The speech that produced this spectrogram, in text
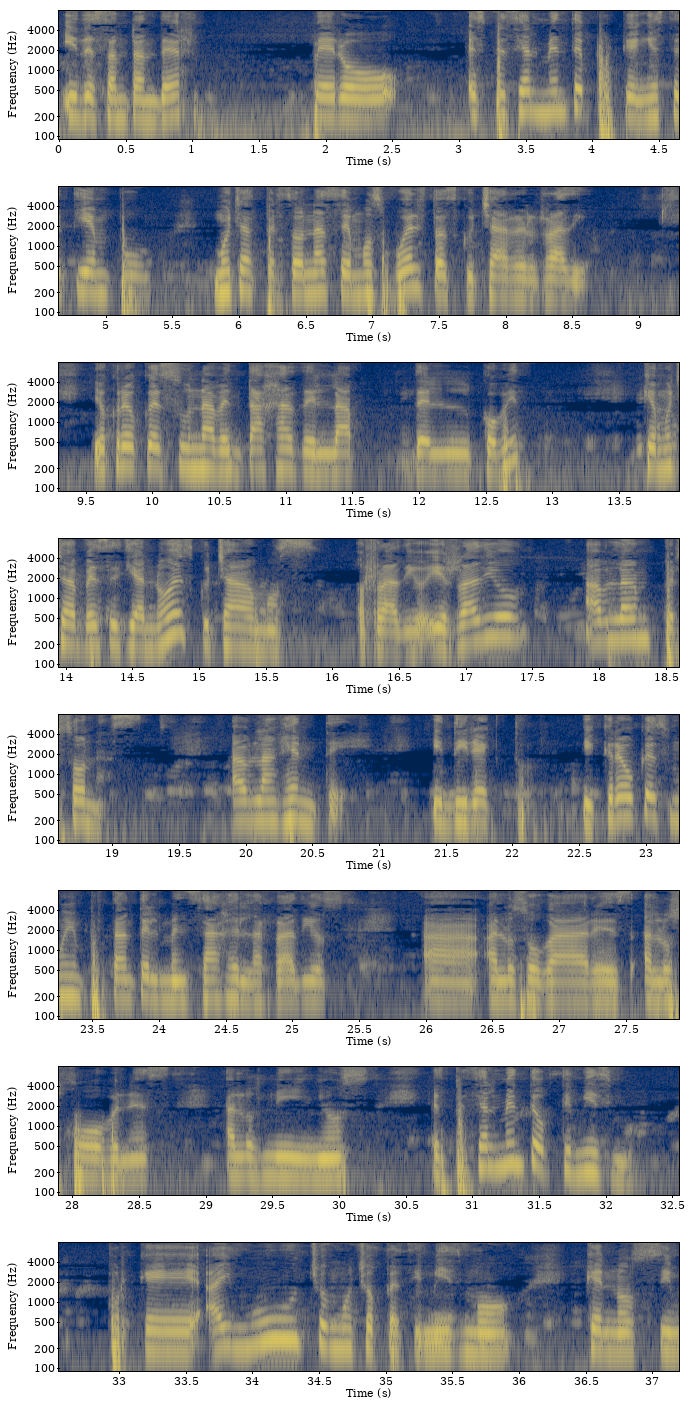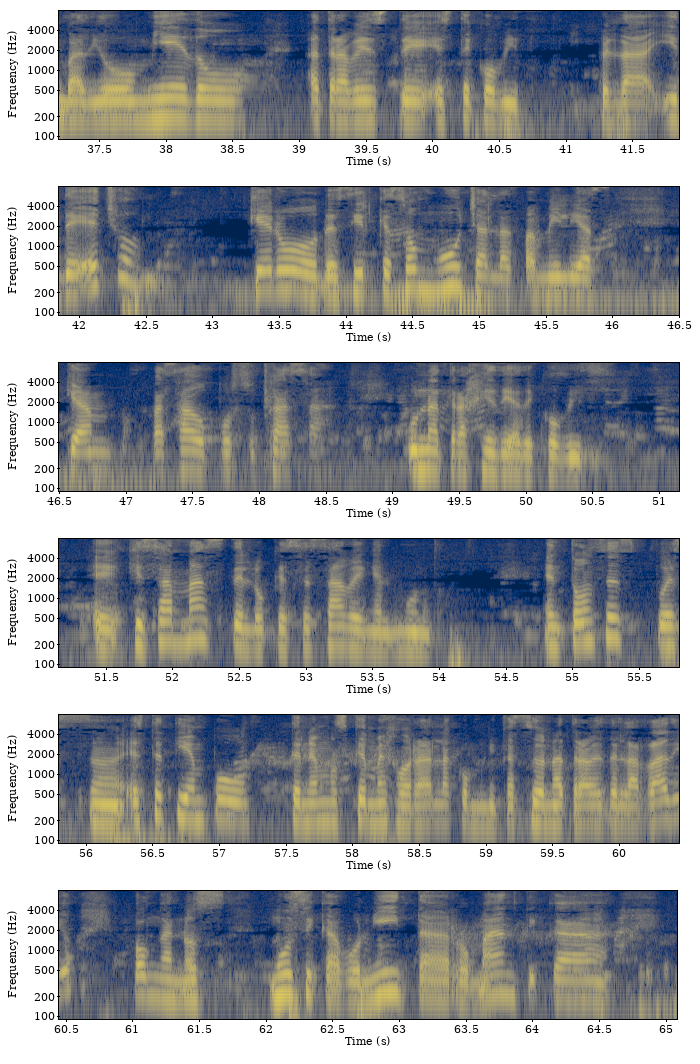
y de Santander, pero especialmente porque en este tiempo muchas personas hemos vuelto a escuchar el radio. Yo creo que es una ventaja de la, del COVID, que muchas veces ya no escuchábamos radio. Y radio hablan personas, hablan gente, y directo. Y creo que es muy importante el mensaje de las radios a, a los hogares, a los jóvenes, a los niños, especialmente optimismo, porque hay mucho, mucho pesimismo que nos invadió, miedo a través de este COVID, ¿verdad? Y de hecho, quiero decir que son muchas las familias que han pasado por su casa una tragedia de COVID, eh, quizá más de lo que se sabe en el mundo. Entonces, pues eh, este tiempo tenemos que mejorar la comunicación a través de la radio. Pónganos música bonita, romántica,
